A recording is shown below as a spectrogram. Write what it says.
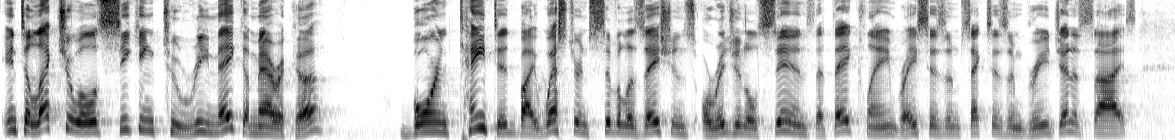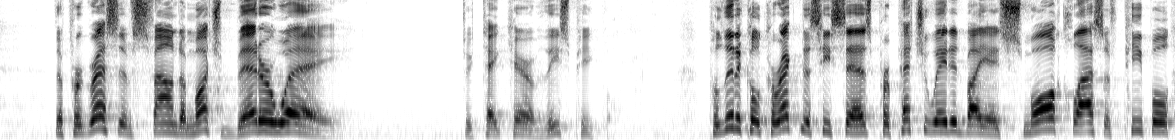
Intellectuals seeking to remake America, born tainted by Western civilization's original sins that they claim, racism, sexism, greed, genocide, the progressives found a much better way to take care of these people. Political correctness, he says, perpetuated by a small class of people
